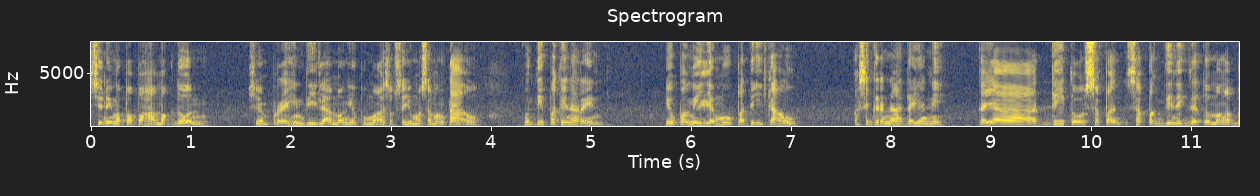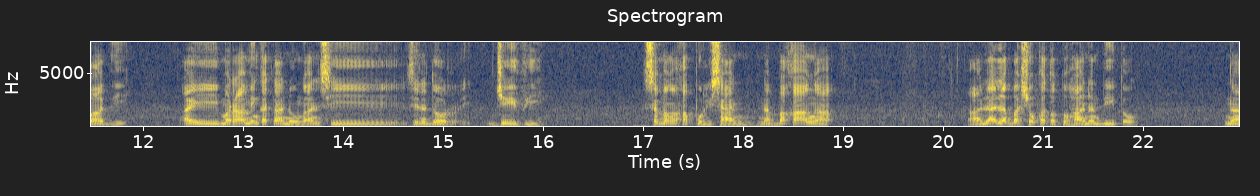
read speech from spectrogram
sino yung mapapahamak doon? Siyempre, hindi lamang yung pumasok sa iyo masamang tao, kundi pati na rin yung pamilya mo, pati ikaw. Kasi granada yan eh. Kaya dito, sa, pan- sa pagdinig na to mga buddy, ay maraming katanungan si Senador JV sa mga kapulisan na baka nga ah, lalabas yung katotohanan dito na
